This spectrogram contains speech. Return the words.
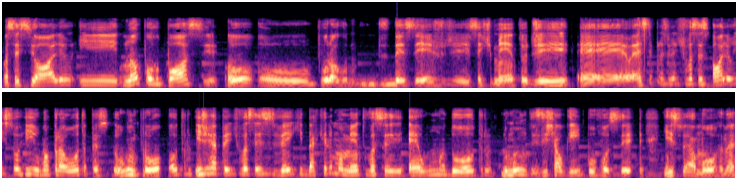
Vocês se olham e não por posse ou por algum desejo de sentimento de é, é simplesmente vocês olham e sorriem uma para outra um para o outro e de repente vocês veem que naquele momento você é uma do outro no mundo. Existe alguém por você. Isso é amor né?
